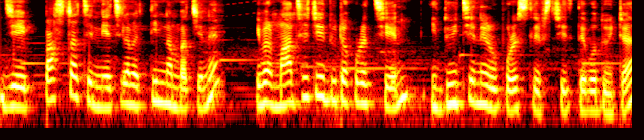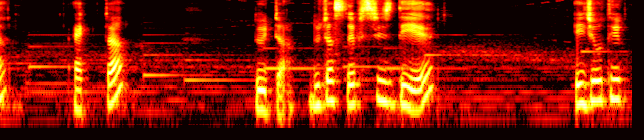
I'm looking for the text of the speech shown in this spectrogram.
যে পাঁচটা চেন নিয়েছিলাম তিন নাম্বার চেনে এবার মাঝে যে দুটা করে চেন এই দুই চেনের উপরে স্লিপ স্টিচ দেবো দুইটা। একটা দুইটা দুইটা স্লিপ স্টিচ দিয়ে এই যে অতিরিক্ত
